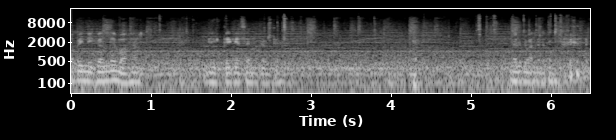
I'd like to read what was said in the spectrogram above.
अभी निकलते बाहर। देखते कैसे निकलते मेरे पे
